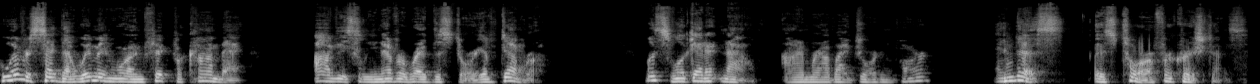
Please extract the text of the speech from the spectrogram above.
Whoever said that women were unfit for combat obviously never read the story of Deborah. Let's look at it now. I'm Rabbi Jordan Parr, and this is Torah for Christians.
